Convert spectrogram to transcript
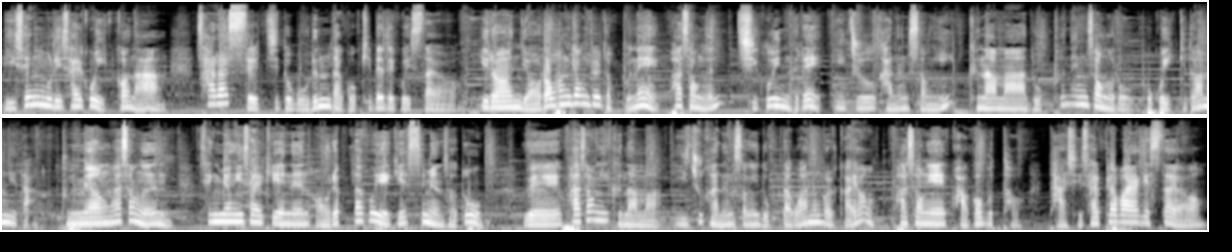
미생물이 살고 있거나 살았을지도 모른다고 기대되고 있어요. 이런 여러 환경들 덕분에 화성은 지구인들의 이주 가능성이 그나마 높은 행성으로 보고 있기도 합니다. 분명 화성은 생명이 살기에는 어렵다고 얘기했으면서도 왜 화성이 그나마 이주 가능성이 높다고 하는 걸까요? 화성의 과거부터 다시 살펴봐야겠어요.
